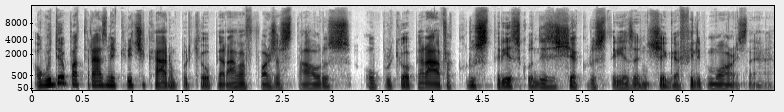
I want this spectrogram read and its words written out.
algum tempo atrás me criticaram porque eu operava Forjas Taurus ou porque eu operava Cruz 3 quando existia Cruz 3, a antiga Philip Morris, né?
